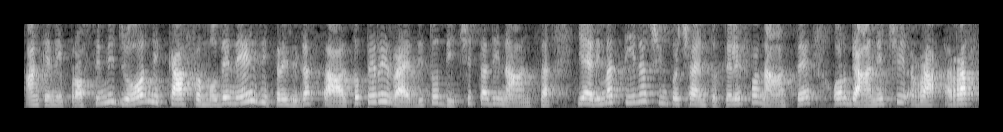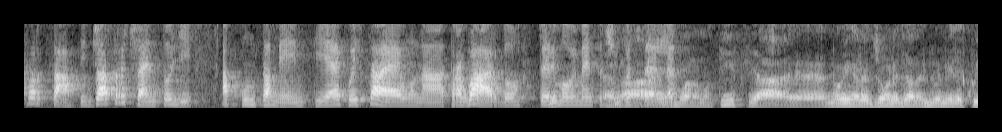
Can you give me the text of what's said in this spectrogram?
anche nei prossimi giorni, CAF modenesi presi d'assalto per il reddito di cittadinanza. Ieri mattina 500 telefonate, organici ra rafforzati, già 300 gli appuntamenti. Eh? Questo è un traguardo per sì, il Movimento 5 una, Stelle. È una buona notizia, eh, noi in Regione già nel 2015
